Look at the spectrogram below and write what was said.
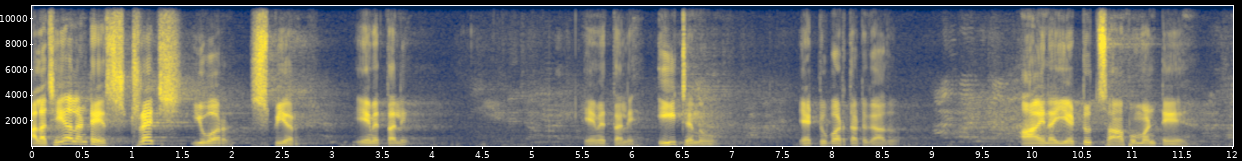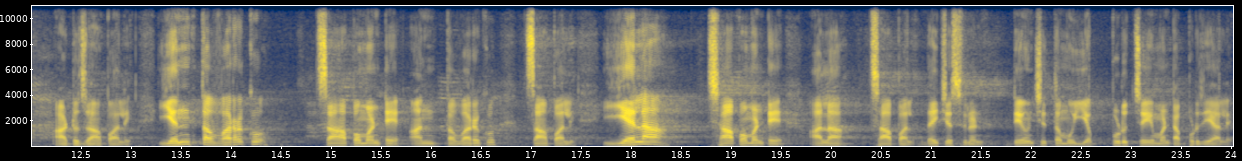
అలా చేయాలంటే స్ట్రెచ్ యువర్ స్పియర్. ఏమెత్తాలి? ఏమెత్తాలి? ఈటెను ఎట్టు పడతట్టు కాదు. ఆయన ఎటు చాపమంటే అటు చాపాలి. ఎంతవరకు చాపమంటే అంతవరకు చాపాలి. ఎలా చాపమంటే అలా చాపాలి. దయచేసి వినండి. దేవుని చిత్తము ఎప్పుడు చేయమంటే అప్పుడు చేయాలి.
